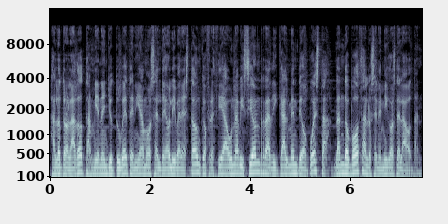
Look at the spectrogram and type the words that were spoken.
Al otro lado, también en YouTube teníamos el de Oliver Stone que ofrecía una visión radicalmente opuesta, dando voz a los enemigos de la OTAN.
